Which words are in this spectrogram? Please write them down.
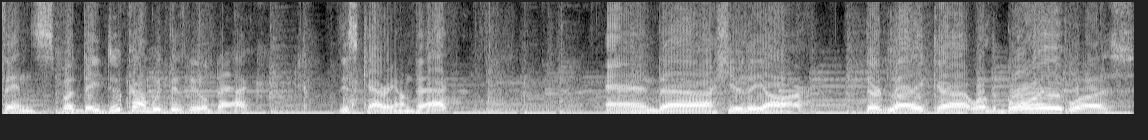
fins but they do come with this little bag this carry-on bag and uh, here they are. They're like uh, well the buoy was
